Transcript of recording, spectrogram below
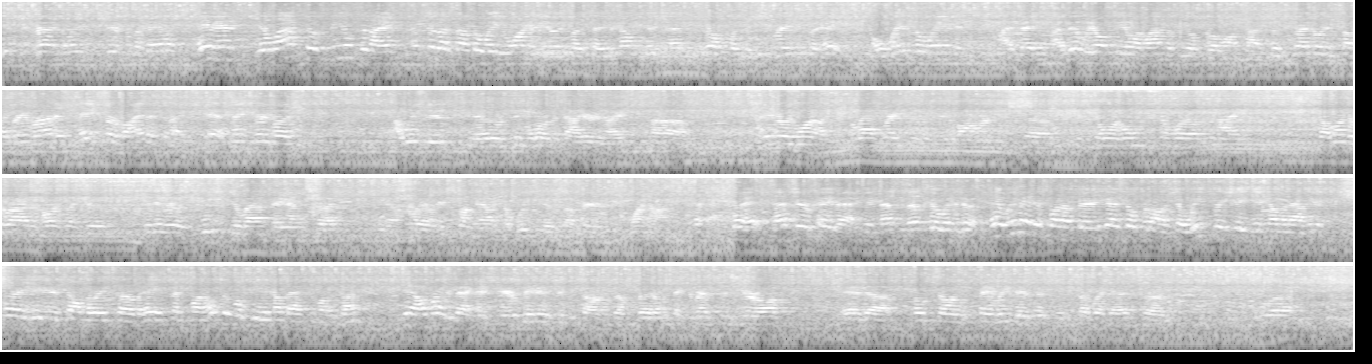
Congratulations here from the family. Hey man, you lapped the field tonight. I'm sure that's not the way you want to do it, but uh, your competition has itself like the heat race. But hey, a win's a win, and I bet I bet we don't see anyone lap the field for a long time. So congratulations on a great run, and hey, surviving tonight. Yeah, thanks very much. I wish it, you know, there was been more of us out here tonight. Um, I didn't really want to, the last race was the Bombers, uh, just going home somewhere else tonight. I wanted to ride as hard as I could. It didn't really squeeze your lap band, but, you know, whatever. He spun out a couple weeks ago, so I figured, why not? Go ahead. That's your payback, that's that's a good way to do it. Hey, we made it fun up there. You guys still put on a show. We appreciate you coming out here. Sorry to hear you're selling the race car, but hey, it's been fun. Hopefully we'll see you come back some other time. Yeah, I'll probably be back next year. Maybe in Super Stock or something, but I'm gonna take the rest of this year off and uh, focus on family business and stuff like that. So we'll, uh,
